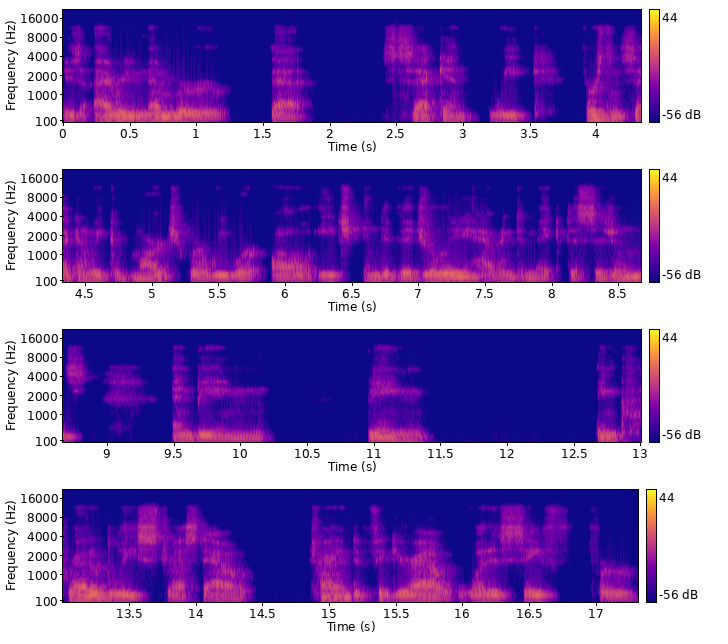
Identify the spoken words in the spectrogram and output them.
is i remember that second week first and second week of March, where we were all each individually having to make decisions and being being incredibly stressed out, trying to figure out what is safe for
